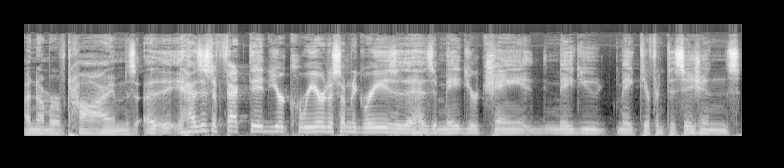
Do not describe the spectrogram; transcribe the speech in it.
a number of times. Uh, has this affected your career to some degrees? Has it made your change, made you make different decisions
